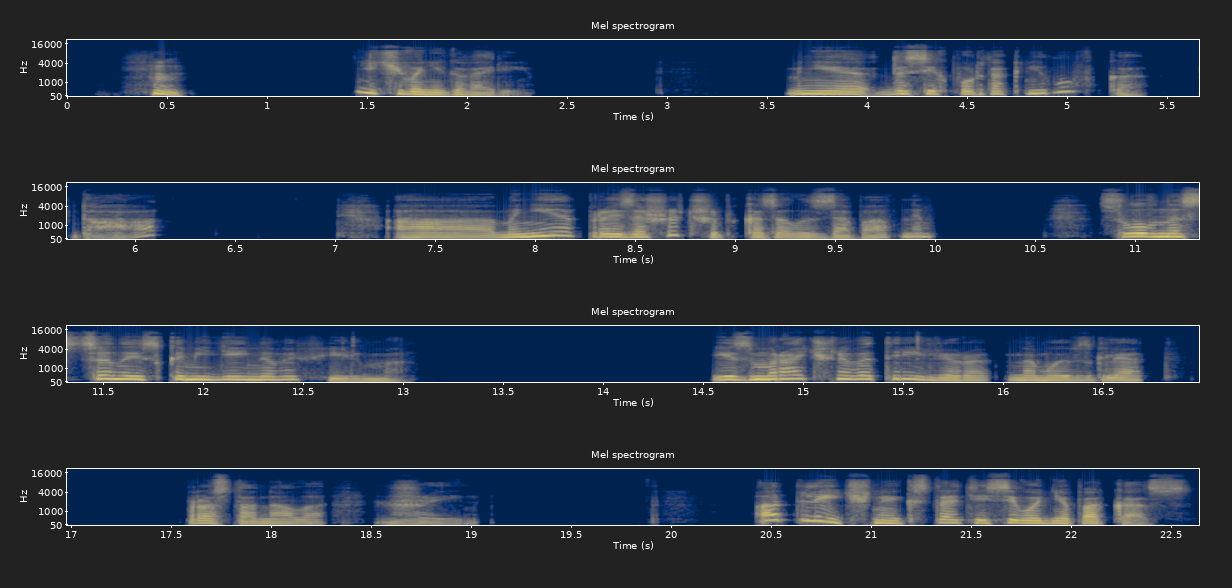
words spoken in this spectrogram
— Хм, ничего не говори. Мне до сих пор так неловко. — Да. А мне произошедшее показалось забавным, словно сцена из комедийного фильма. Из мрачного триллера, на мой взгляд, — простонала Джейн. Отличный, кстати, сегодня показ.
